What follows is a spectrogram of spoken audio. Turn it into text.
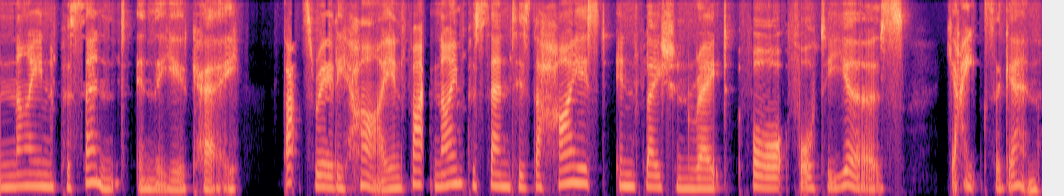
9% in the UK. That's really high. In fact, 9% is the highest inflation rate for 40 years. Yikes again.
